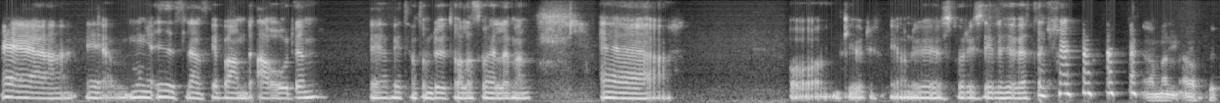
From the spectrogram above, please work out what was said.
eh, eh, Många isländska band, Auden, eh, vet inte om det uttalas så heller men eh, Åh gud, ja, nu står det still i huvudet. ja, men, ja, typ.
